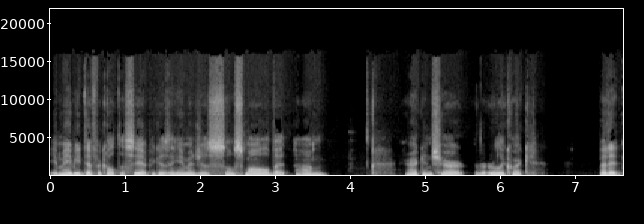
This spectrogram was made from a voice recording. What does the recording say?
It may be difficult to see it because the image is so small, but um, I can share it really quick. But it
